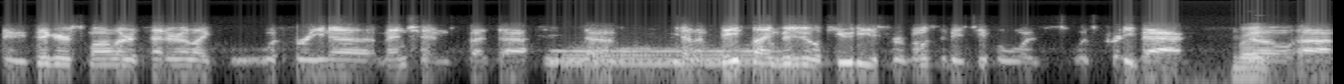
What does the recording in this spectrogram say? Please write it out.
maybe bigger, smaller, etc., like what Ferhina mentioned. But uh, the you know the baseline visual acuities for most of these people was was pretty bad. Right. So um,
